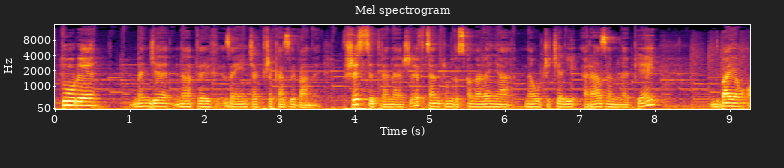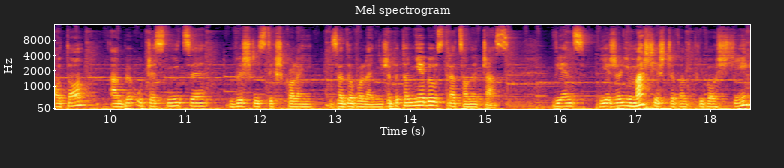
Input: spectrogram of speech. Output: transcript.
który będzie na tych zajęciach przekazywany. Wszyscy trenerzy w Centrum Doskonalenia Nauczycieli Razem Lepiej dbają o to, aby uczestnicy wyszli z tych szkoleń zadowoleni, żeby to nie był stracony czas. Więc jeżeli masz jeszcze wątpliwości,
